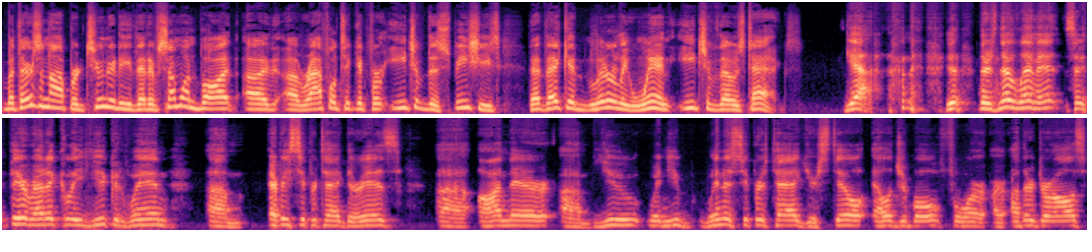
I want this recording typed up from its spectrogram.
But there's an opportunity that if someone bought a, a raffle ticket for each of the species, that they could literally win each of those tags. Yeah, there's no limit. So theoretically, you could win um, every super tag there is uh, on there. Um, you when you win a super tag, you're still eligible for our other draws.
